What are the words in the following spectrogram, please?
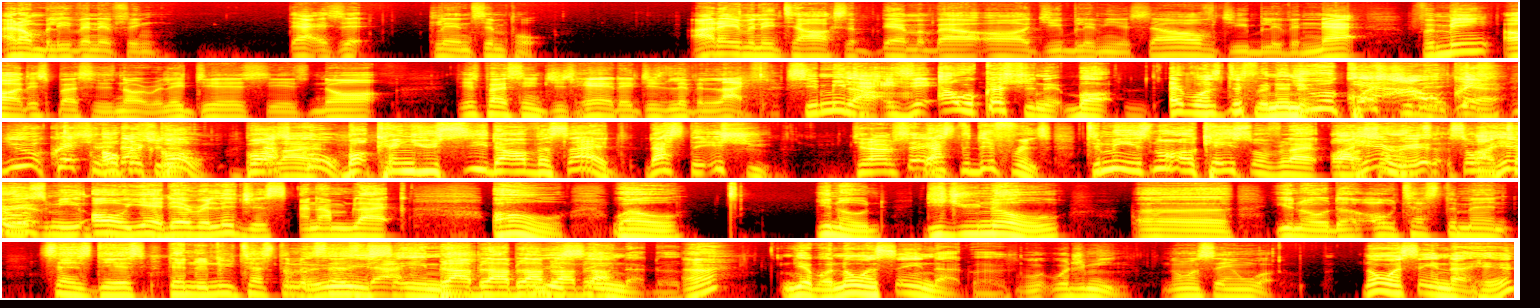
I don't believe anything, that is it, clear and simple. I don't even need to ask them about oh do you believe in yourself? Do you believe in that? For me, oh this person is not religious. Is not this person is just here. They're just living life. See me like That is it. I would question it, but everyone's different, innit? You will Yeah, question I will it. question, yeah. you will question it. That's question cool. it. But, That's cool. but can you see the other side? That's the issue. Do you know what I'm saying? That's the difference. To me, it's not a case of like, oh, I hear someone, it. someone I hear tells it. me, oh yeah, they're religious, and I'm like, oh, well, you know, did you know, uh, you know, the Old Testament says this, then the New Testament Who says that, blah that? blah blah Who blah is blah. saying that, though? Huh? Yeah, but no one's saying that, bro. What, what do you mean? No one's saying what? No one's saying that here.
